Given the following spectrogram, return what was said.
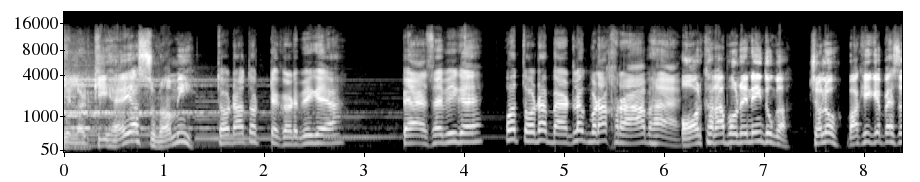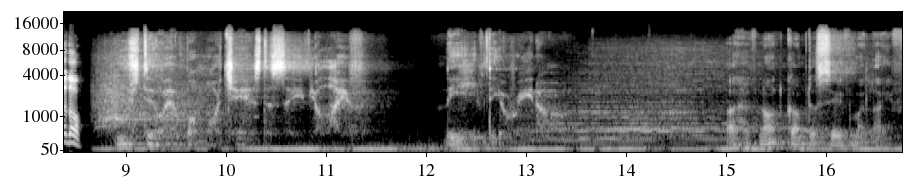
ये लड़की है या सुनामी थोड़ा तो टिकट भी गया पैसे भी गए और थोड़ा बैड लक बड़ा खराब है और खराब होने नहीं दूँगा चलो बाकी के पैसे दो You still have one more chance to save your life. Leave the arena. I have not come to save my life.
